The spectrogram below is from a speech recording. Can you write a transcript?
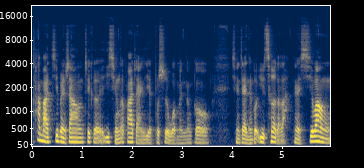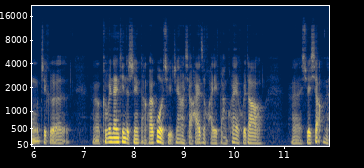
看吧，基本上这个疫情的发展也不是我们能够现在能够预测的了。那希望这个呃 COVID-19 的事情赶快过去，这样小孩子话也赶快回到呃学校，那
